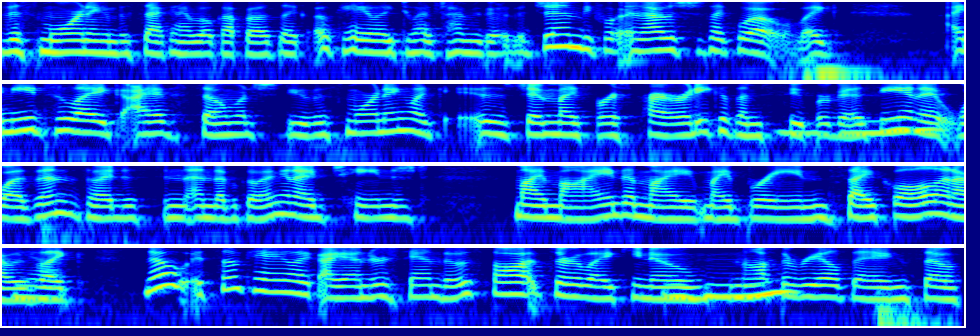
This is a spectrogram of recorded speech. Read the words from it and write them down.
this morning, the second I woke up, I was like, okay, like, do I have time to go to the gym before? And I was just like, whoa, like, I need to like I have so much to do this morning. Like is gym my first priority because I'm super busy and it mm-hmm. wasn't. So I just didn't end up going and I changed my mind and my my brain cycle and I was Yeah. like, no, it's okay. Like I understand those thoughts are like, you know, not the mm-hmm. real thing. So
